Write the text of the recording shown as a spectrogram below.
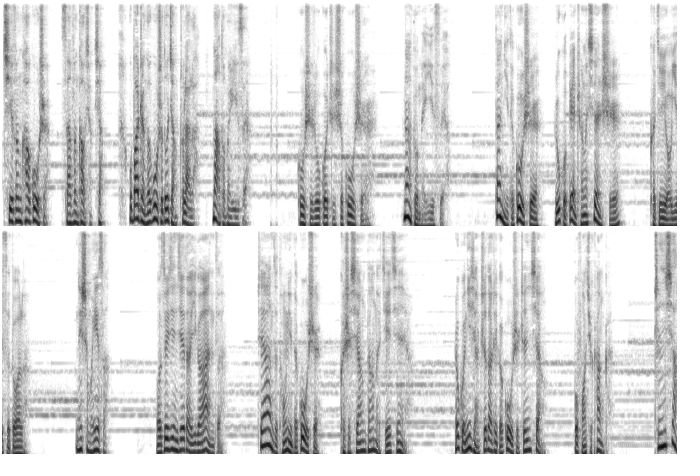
七分靠故事。”三分靠想象，我把整个故事都讲出来了，那多没意思呀！故事如果只是故事，那多没意思呀！但你的故事如果变成了现实，可就有意思多了。你什么意思？我最近接到一个案子，这案子同你的故事可是相当的接近呀。如果你想知道这个故事真相，不妨去看看。真相？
